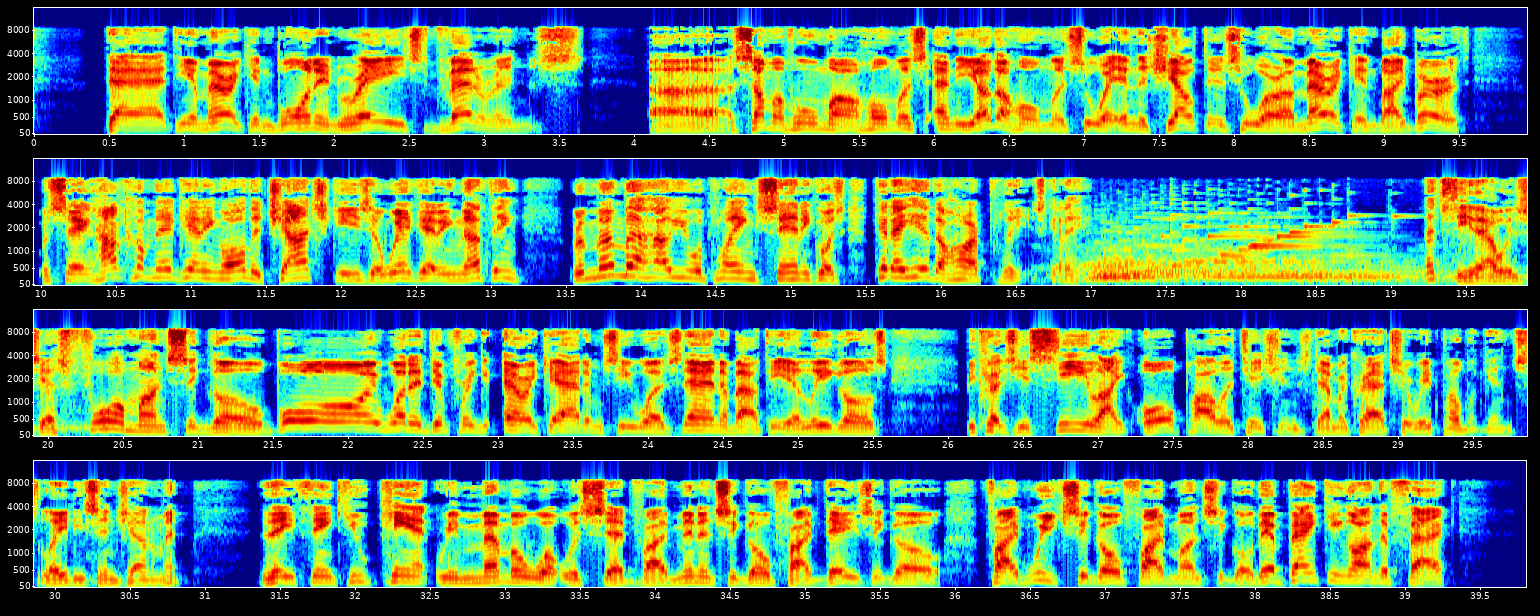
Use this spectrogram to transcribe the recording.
that the American born and raised veterans, uh, some of whom are homeless, and the other homeless who are in the shelters who are American by birth, were saying, How come they're getting all the tchotchkes and we're getting nothing? Remember how you were playing Santa Claus? Could I hear the harp, please? Could I? Let's see, that was just four months ago. Boy, what a different Eric Adams he was then about the illegals. Because you see, like all politicians, Democrats or Republicans, ladies and gentlemen, they think you can't remember what was said five minutes ago, five days ago, five weeks ago, five months ago. They're banking on the fact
